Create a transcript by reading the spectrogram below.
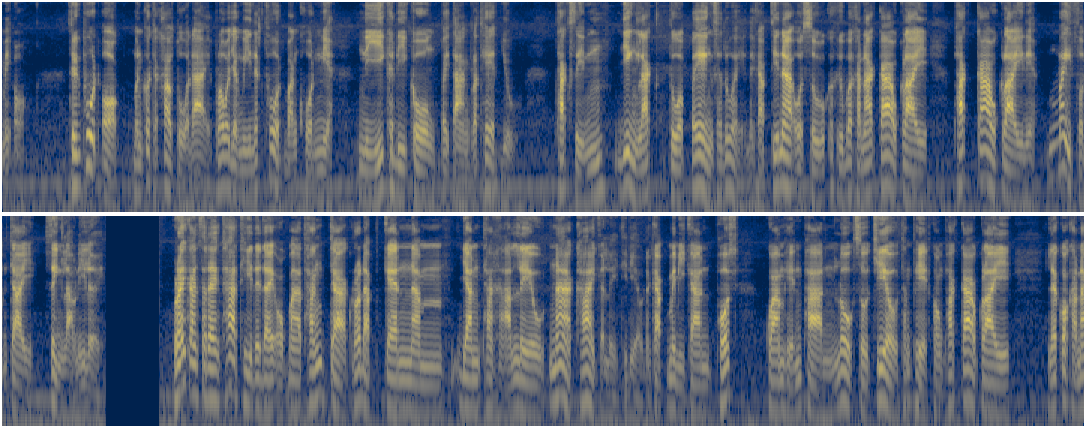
ไม่ออก ถึงพูดออกมันก็จะเข้าตัวได้ เพราะว่ายังมีนักโทษบางคนเนี่ยหนีคดีโกงไปต่างประเทศอยู่ ทักษิณยิ่งลักษ์ตัวเป้งซะด้วยนะครับที่น่าอดสูก็คือว่าคณะก้าวไกลพักก้าวไกลเนี่ยไม่สนใจสิ่งเหล่านี้เลย ไร้การแสดงท่าทีใด ๆ ออกมาทั้งจากระดับแกนนำยันทหารเลวหน้าค่ายกันเลยทีเดียวนะครับ ไม่มีการโพสต์ ความเห็นผ่านโลกโซเชียลทั้งเพจของพรรคก้าวไกล แล้วก็คณะ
